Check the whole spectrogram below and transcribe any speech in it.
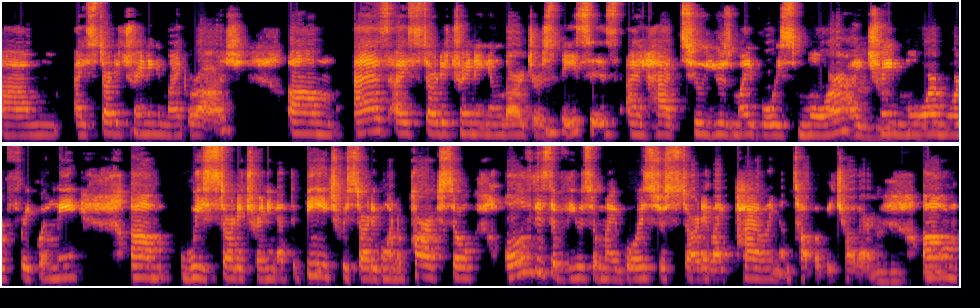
um, I started training in my garage. Um, as I started training in larger mm-hmm. spaces, I had to use my voice more. I mm-hmm. trained more, more frequently. Um, we started training at the beach. We started going to parks. So all of these abuse of my voice just started like piling on top of each other. Mm-hmm. Um,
